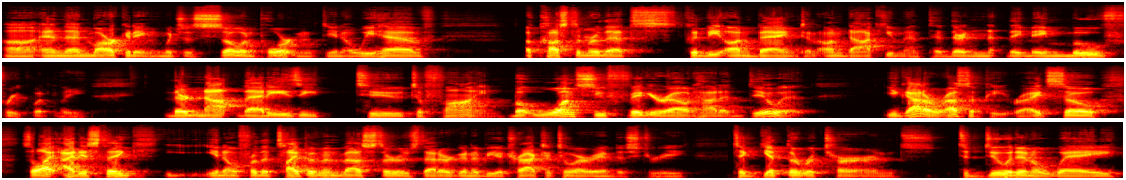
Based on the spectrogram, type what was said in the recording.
uh, and then marketing which is so important. You know we have a customer that's could be unbanked and undocumented. They're they may move frequently. They're not that easy to to find. But once you figure out how to do it, you got a recipe, right? So so I, I just think you know for the type of investors that are going to be attracted to our industry to get the returns, to do it in a way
